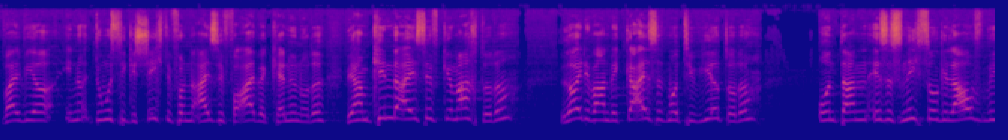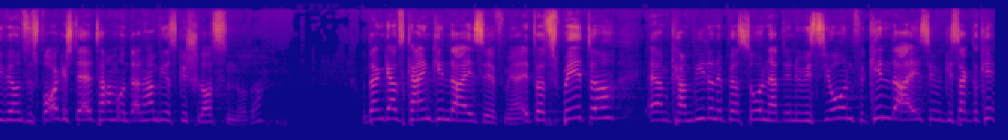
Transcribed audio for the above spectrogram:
Weil wir, in, du musst die Geschichte von ICF Vorarlberg kennen, oder? Wir haben Kinder-ICF gemacht, oder? Leute waren begeistert, motiviert, oder? Und dann ist es nicht so gelaufen, wie wir uns es vorgestellt haben und dann haben wir es geschlossen, oder? Und dann gab es kein Kinder-ICF mehr. Etwas später ähm, kam wieder eine Person, hatte eine Vision für Kinder-ICF und gesagt, okay,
